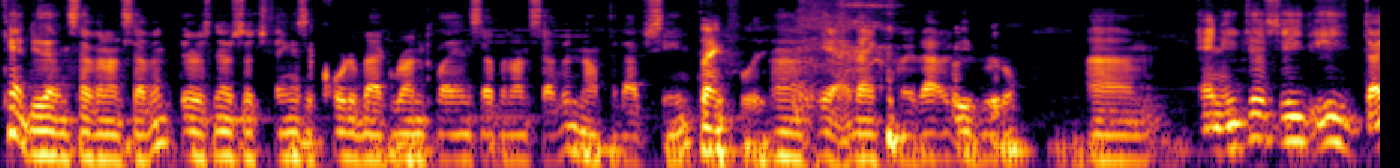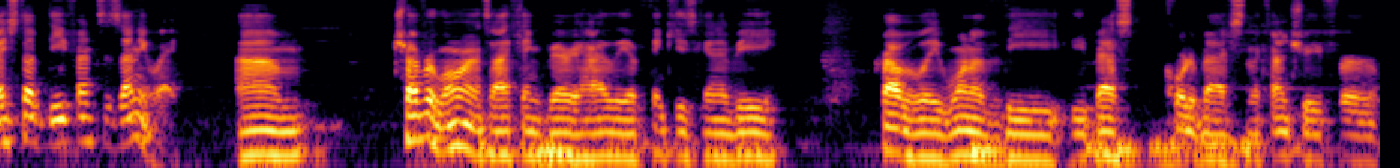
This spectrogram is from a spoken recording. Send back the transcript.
Can't do that in seven on seven. There is no such thing as a quarterback run play in seven on seven. Not that I've seen. Thankfully, Uh, yeah, thankfully that would be brutal. Um, and he just he, he diced up defenses anyway. Um, Trevor Lawrence, I think very highly. I think he's going to be probably one of the the best quarterbacks in the country for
